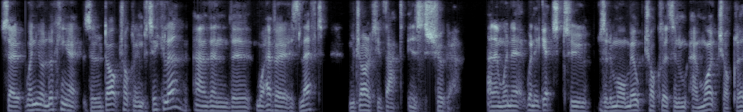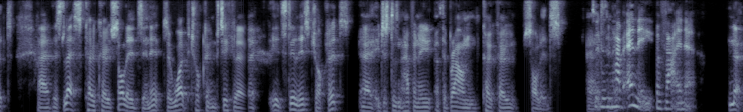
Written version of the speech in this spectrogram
So when you're looking at sort of dark chocolate in particular, uh, then the whatever is left, majority of that is sugar. And then when it when it gets to sort of more milk chocolate and, and white chocolate, uh, there's less cocoa solids in it. So white chocolate in particular, it still is chocolate. Uh, it just doesn't have any of the brown cocoa solids. Uh, so it doesn't have it. any of that in it. No,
